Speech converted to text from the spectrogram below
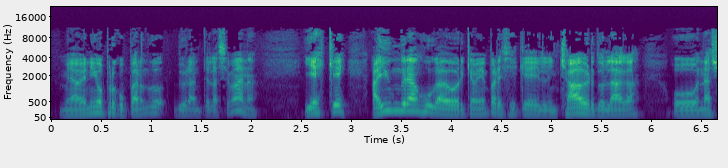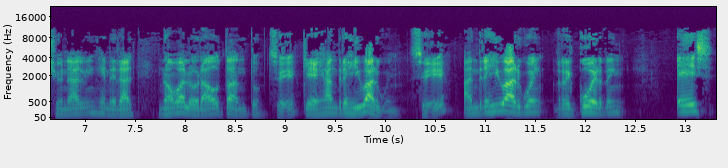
me ha venido preocupando durante la semana. Y es que hay un gran jugador que a mí me parece que el hinchada verdolaga o nacional en general no ha valorado tanto, Sí, que es Andrés Ibargüen. sí, Andrés Ibargüen, recuerden, es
